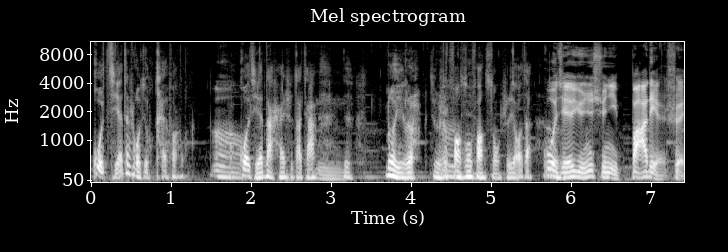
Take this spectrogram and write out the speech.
过节的时候就开放了。过节那还是大家乐一乐，就是放松放松是有的。过节允许你八点睡，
